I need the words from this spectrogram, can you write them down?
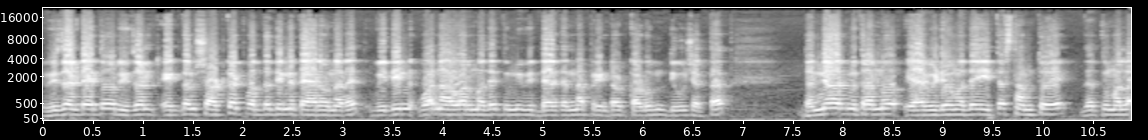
रिझल्ट आहे तो रिझल्ट एकदम शॉर्टकट पद्धतीने तयार होणार आहेत. विदिन वन आवर मध्ये तुम्ही विद्यार्थ्यांना प्रिंटआउट काढून देऊ शकतात. धन्यवाद मित्रांनो या व्हिडिओमध्ये इथंच थांबतोय. जर तुम्हाला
